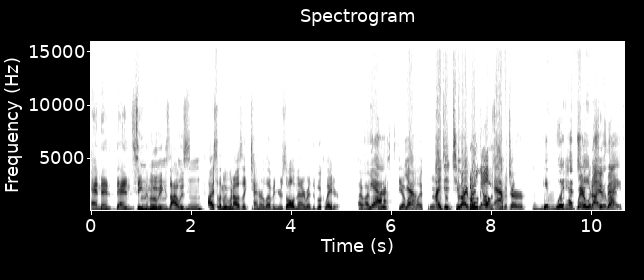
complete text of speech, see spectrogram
and then then seen the movie. Because I was Mhm. I saw the movie when I was like 10 or 11 years old, and then I read the book later. I, I'm Yeah. curious to see how Yeah. my life would have. I did too. I Who read the book what it would've after. it Mhm. would have Where changed would your been? life.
